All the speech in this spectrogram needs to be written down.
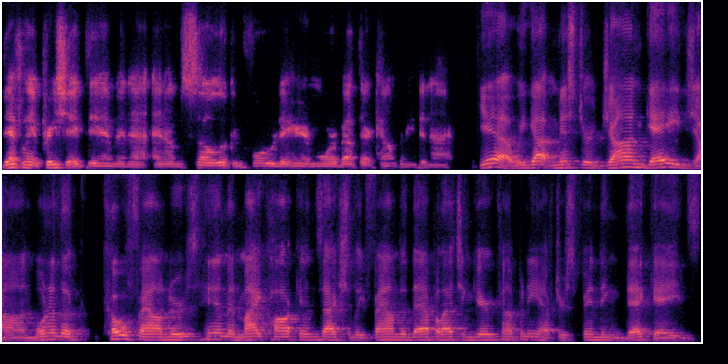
Definitely appreciate them, and I, and I'm so looking forward to hearing more about their company tonight. Yeah, we got Mr. John Gage John, one of the co founders. Him and Mike Hawkins actually founded the Appalachian Gear Company after spending decades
